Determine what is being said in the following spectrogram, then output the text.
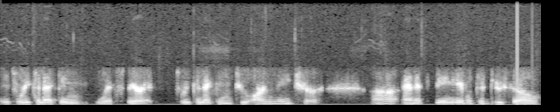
it's reconnecting with spirit. It's reconnecting to our nature, uh, and it's being able to do so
